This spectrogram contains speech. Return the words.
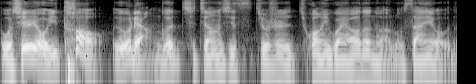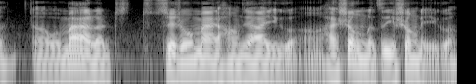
我其实有一套，有两个江西就是光绪官窑的暖炉三友的，呃，我卖了，这周卖行家一个啊，还剩了自己剩了一个，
